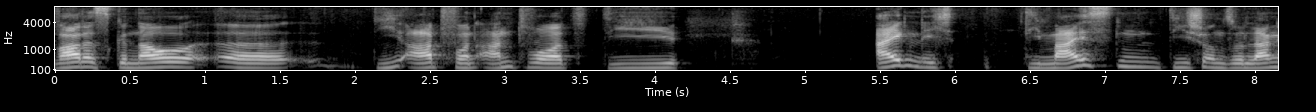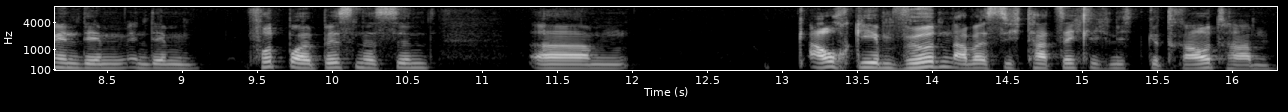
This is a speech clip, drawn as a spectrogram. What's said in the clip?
war das genau äh, die Art von Antwort, die eigentlich die meisten, die schon so lange in dem, in dem Football-Business sind, ähm, auch geben würden, aber es sich tatsächlich nicht getraut haben.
